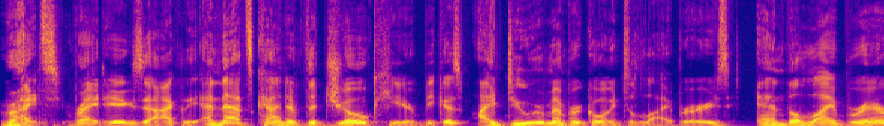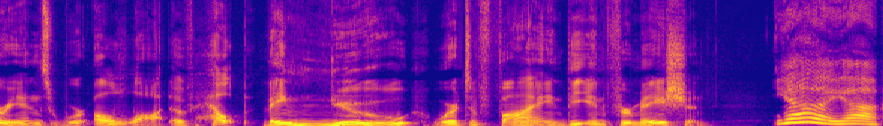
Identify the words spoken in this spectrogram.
Right, right, exactly. And that's kind of the joke here because I do remember going to libraries and the librarians were a lot of help. They knew where to find the information. Yeah, yeah.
